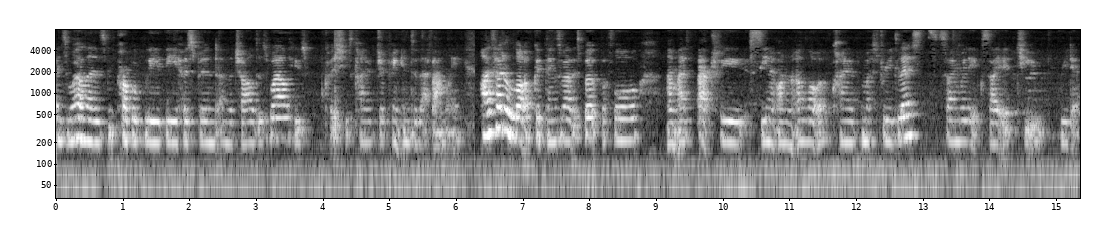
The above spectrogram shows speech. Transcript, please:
as well as probably the husband and the child as well, who's because she's kind of jumping into their family. I've heard a lot of good things about this book before. Um, I've actually seen it on a lot of kind of must-read lists, so I'm really excited to read it.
